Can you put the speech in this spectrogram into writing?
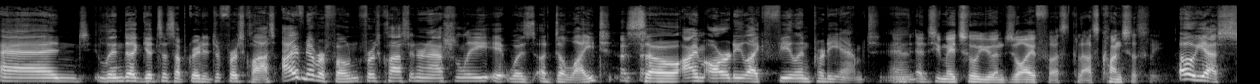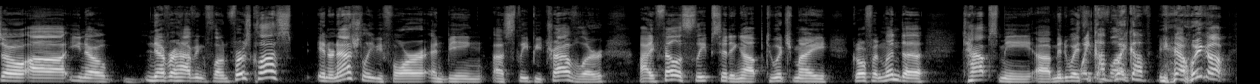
and Linda gets us upgraded to first class. I've never flown first class internationally. It was a delight. so I'm already like feeling pretty amped. And, and she made sure you enjoy first class consciously. Oh yes. So uh, you know, never having flown first class internationally before and being a sleepy traveler, I fell asleep sitting up. To which my girlfriend Linda taps me uh, midway wake through up, the flight. Wake up! Yeah, wake up!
